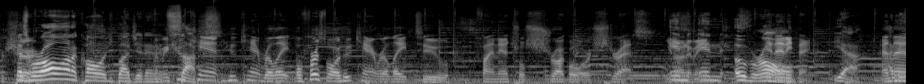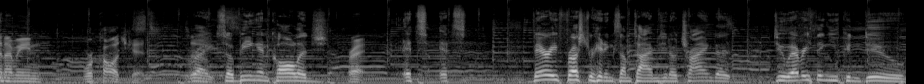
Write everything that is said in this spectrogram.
Because sure. we're all on a college budget, and I mean, it who sucks. can't who can't relate? Well, first of all, who can't relate to financial struggle or stress? You know in what I mean? in overall In anything. Yeah, and I then mean, I mean, we're college kids. so- right. So being in college Right. it's it's very frustrating sometimes you know trying to do everything you can do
